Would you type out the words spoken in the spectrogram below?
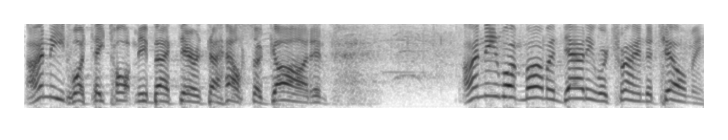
I need what they taught me back there at the house of God. And I need what mom and daddy were trying to tell me.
